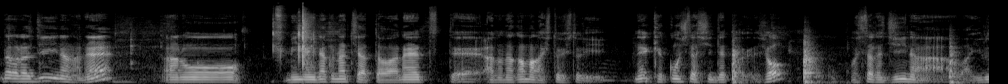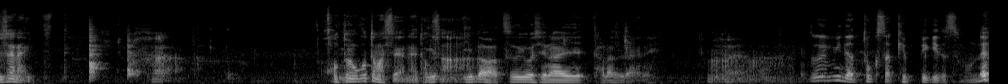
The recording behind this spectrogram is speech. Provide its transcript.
だからジーナがねあのーみんないなくなっちゃったわねっつってあの仲間が一人一人ね結婚しては死んでったわけでしょ。そしたらジーナは許せないっつって。本当に怒ってましたよね徳さん。今は通用しない話だよね。そういう意味では徳さん潔癖ですもんね。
